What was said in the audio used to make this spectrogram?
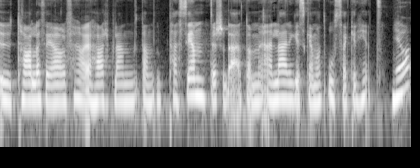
uttalar sig, har jag hört bland, bland patienter sådär, att de är allergiska mot osäkerhet. Ja,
